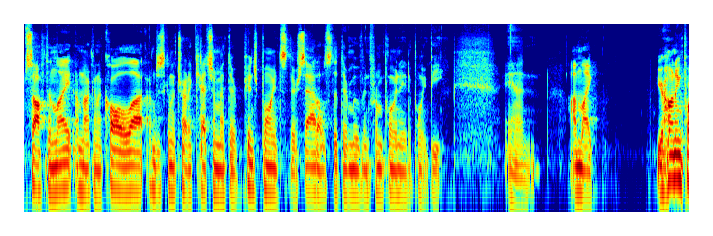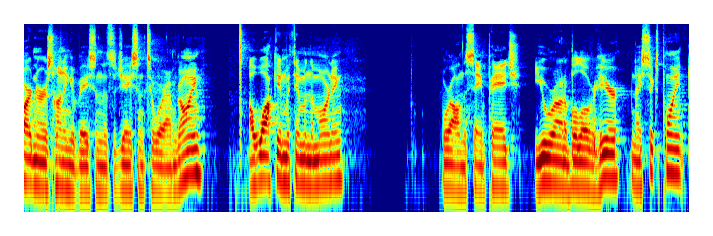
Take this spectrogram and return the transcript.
soft and light. I'm not gonna call a lot. I'm just gonna try to catch them at their pinch points, their saddles that they're moving from point A to point B. And I'm like, your hunting partner is hunting a basin that's adjacent to where I'm going. I'll walk in with him in the morning. We're all on the same page. You were on a bull over here, nice six point.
